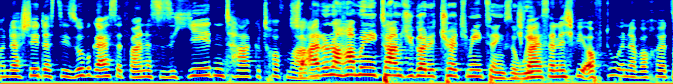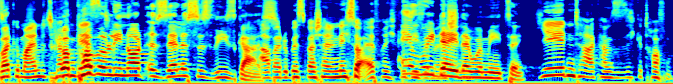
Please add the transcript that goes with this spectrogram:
Und da steht, dass die so begeistert waren, dass sie sich jeden Tag getroffen So I haben. don't know how many times you go to church meetings a Ich week, weiß ja nicht, wie oft du in der Woche zu but you're Gemeindetreffen gehst, probably not as zealous as these guys. aber du bist wahrscheinlich nicht so eifrig wie diese Every day they Menschen. were meeting. Jeden Tag haben sie sich getroffen.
